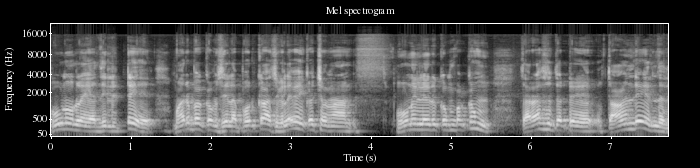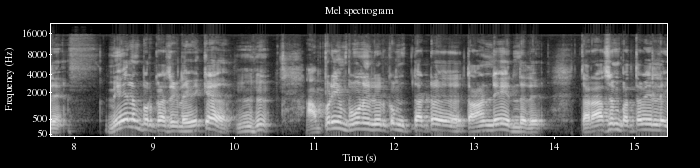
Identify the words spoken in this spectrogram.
பூநூலை அதிலிட்டு மறுபக்கம் சில பொற்காசுகளை வைக்கச் சொன்னான். பூனில் இருக்கும் பக்கம் தராசு தட்டு தாழ்ந்தே இருந்தது. மேலும் பொற்காசுகளை வைக்க அப்படியும் பூனில் இருக்கும் தட்டு தாண்டே இருந்தது. தராசும் பத்தவில்லை.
